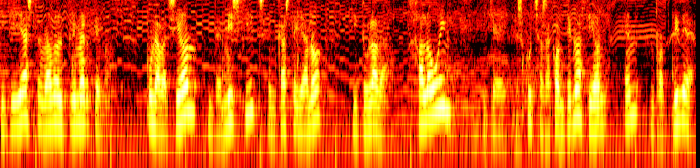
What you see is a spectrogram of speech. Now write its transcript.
y que ya ha estrenado el primer tema, una versión de Misfits en castellano titulada Halloween y que escuchas a continuación en Rock Video.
